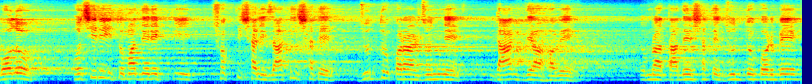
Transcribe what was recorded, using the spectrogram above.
বলো অচিরেই তোমাদের একটি শক্তিশালী জাতির সাথে যুদ্ধ করার জন্যে ডাক দেওয়া হবে। তোমরা তাদের সাথে যুদ্ধ করবে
